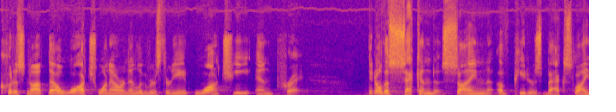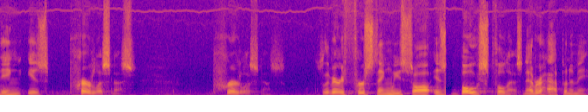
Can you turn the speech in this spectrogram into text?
Couldst not thou watch one hour? And then look at verse 38 Watch ye and pray. You know, the second sign of Peter's backsliding is prayerlessness. Prayerlessness. So the very first thing we saw is boastfulness. Never happened to me.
